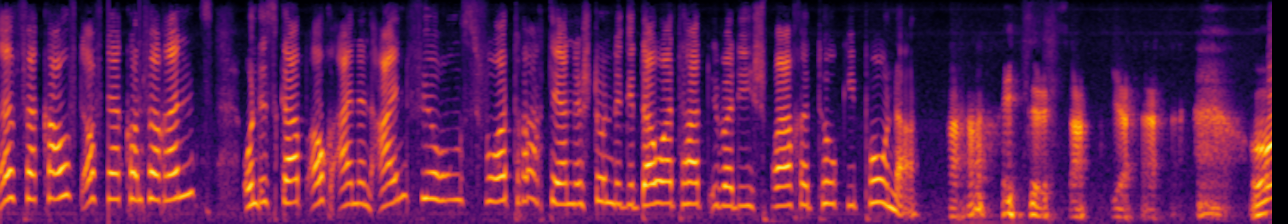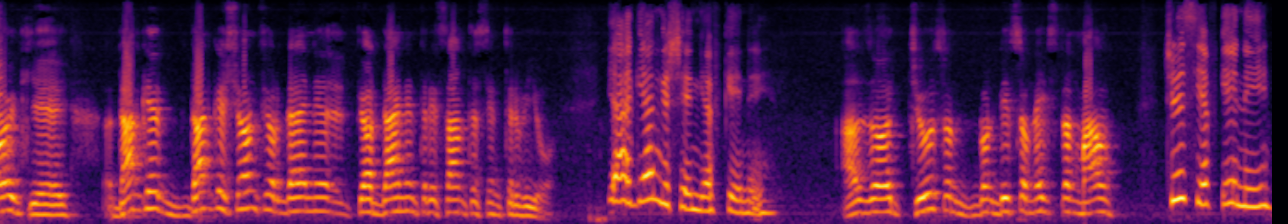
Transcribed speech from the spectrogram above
äh, verkauft auf der Konferenz. Und es gab auch einen Einführungsvortrag, der eine Stunde gedauert hat über die Sprache Toki Pona. Aha, interessant, ja. Okay. Danke, danke schon für, deine, für dein interessantes Interview. Ja, gern geschehen, Jevgeni. Also, tschüss und, und bis zum nächsten Mal. Tschüss, Jevgeni.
